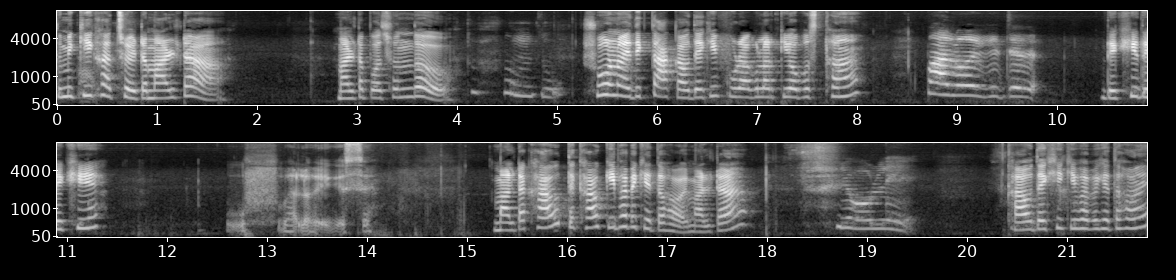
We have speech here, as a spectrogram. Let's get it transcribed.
তুমি কি খাচ্ছ এটা মালটা? মালটা পছন্দ? শোনো এদিক তাকাও দেখি ফুরাগুলার কি অবস্থা। দেখি দেখি। উফ ভালো হয়ে গেছে। মালটা খাও তে খাও কীভাবে খেতে হয় মালটা? খাও দেখি কীভাবে খেতে হয়।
